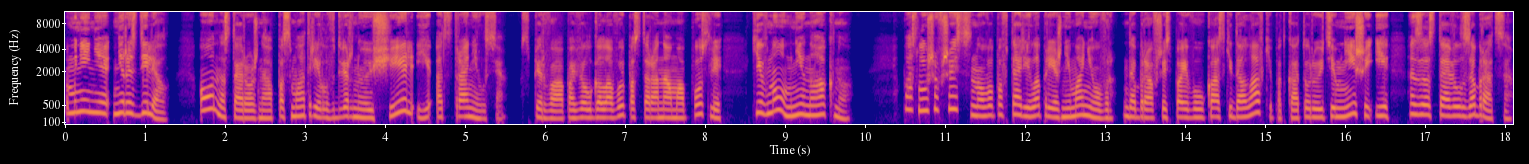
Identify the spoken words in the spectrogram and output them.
мнение не разделял. Он осторожно посмотрел в дверную щель и отстранился. Сперва повел головой по сторонам, а после кивнул мне на окно. Послушавшись, снова повторила прежний маневр, добравшись по его указке до лавки, под которую темнейший и заставил забраться.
